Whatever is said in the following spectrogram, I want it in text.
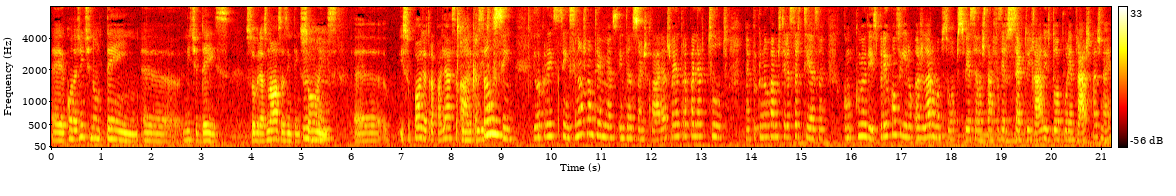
é, quando a gente não tem é, nitidez sobre as nossas intenções, uhum. é, isso pode atrapalhar essa comunicação? Ah, acredito que sim. Eu acredito sim. Se nós não temos intenções claras, vai atrapalhar tudo, não é? porque não vamos ter a certeza. Como, como eu disse, para eu conseguir ajudar uma pessoa a perceber se ela está a fazer o certo ou errado, e estou a pôr entre aspas, não é?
